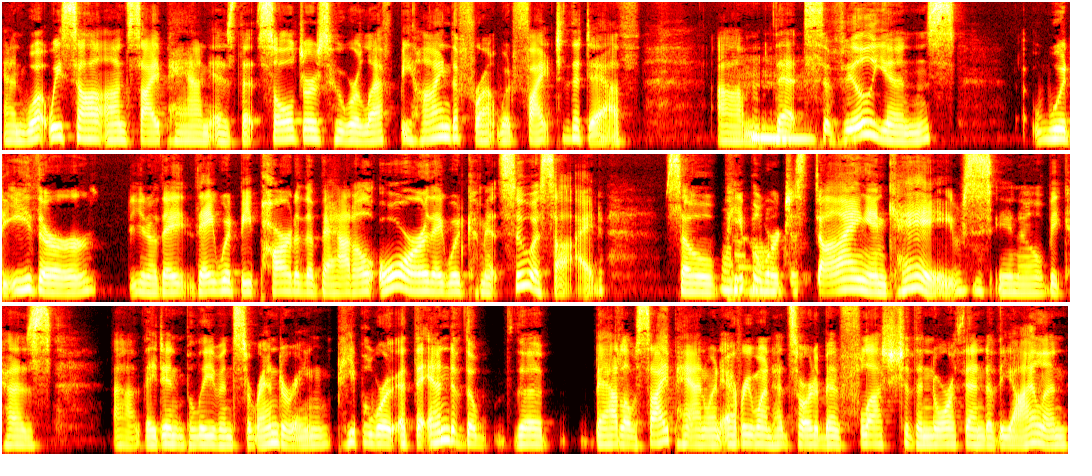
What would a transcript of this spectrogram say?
And what we saw on Saipan is that soldiers who were left behind the front would fight to the death, um, that civilians would either, you know, they, they would be part of the battle or they would commit suicide. So people were just dying in caves, you know, because uh, they didn't believe in surrendering. People were at the end of the the Battle of Saipan, when everyone had sort of been flushed to the north end of the island.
